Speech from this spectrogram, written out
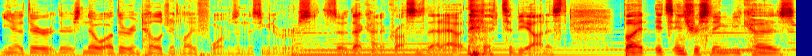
you know there there's no other intelligent life forms in this universe. So that kind of crosses that out, to be honest. But it's interesting because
